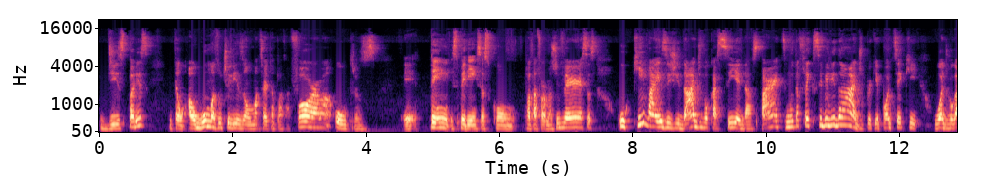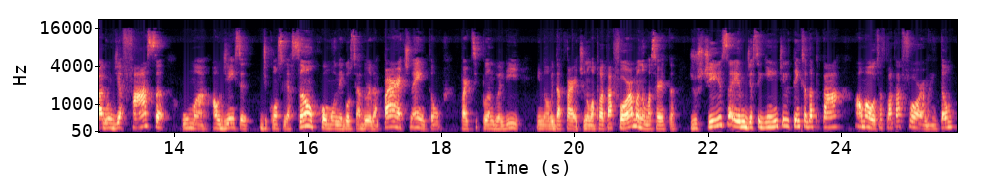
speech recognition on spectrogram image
díspares. Então, algumas utilizam uma certa plataforma, outras é, têm experiências com plataformas diversas. O que vai exigir da advocacia e das partes muita flexibilidade, porque pode ser que o advogado um dia faça uma audiência de conciliação como negociador da parte, né? Então, participando ali em nome da parte numa plataforma, numa certa justiça, e no dia seguinte ele tem que se adaptar a uma outra plataforma. Então,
